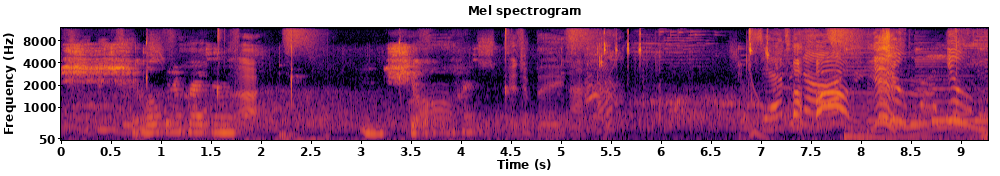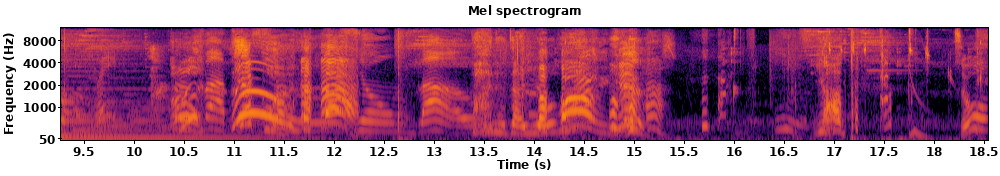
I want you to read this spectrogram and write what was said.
She'll open a present. Ah, And she'll open a present. it's your babe. Oh, Ruba, Yumbo. Panadayo. oh, yes. Yab. So.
